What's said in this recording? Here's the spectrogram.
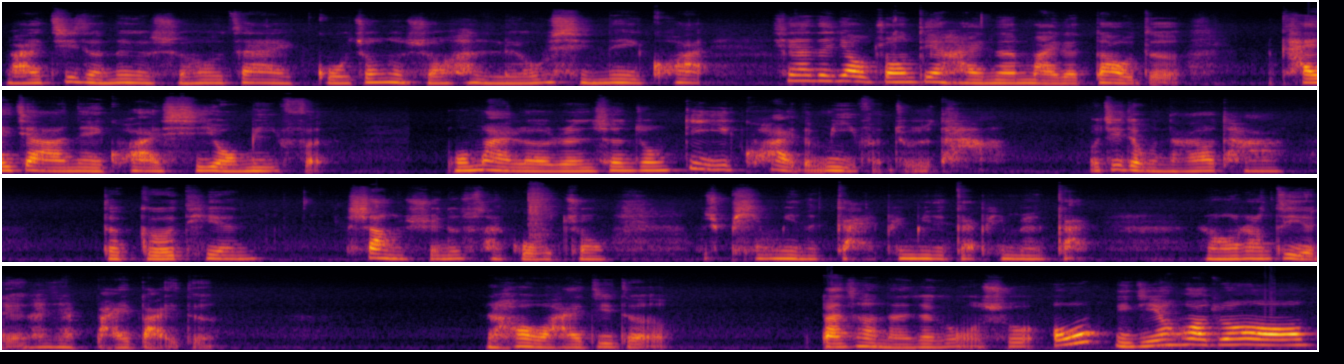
我还记得那个时候在国中的时候，很流行那一块，现在在药妆店还能买得到的。开价的那块吸油蜜粉，我买了人生中第一块的蜜粉，就是它。我记得我拿到它的隔天上学，那时候才国中，就拼命的改，拼命的改，拼命的改，然后让自己的脸看起来白白的。然后我还记得班上的男生跟我说：“哦，你今天化妆哦。”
